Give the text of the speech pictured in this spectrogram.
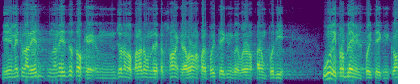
Mi viene in mente un aneddoto che un giorno avevo parlato con delle persone che lavorano qua al Politecnico e volevano fare un po' di... Uno dei problemi del Politecnico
